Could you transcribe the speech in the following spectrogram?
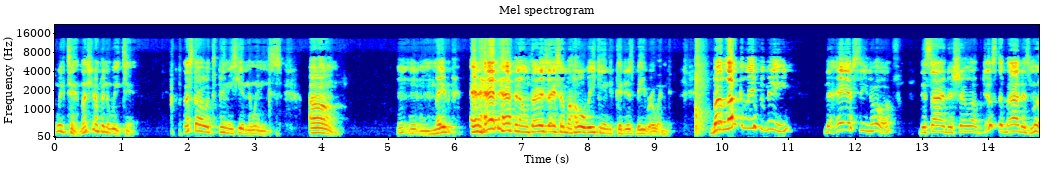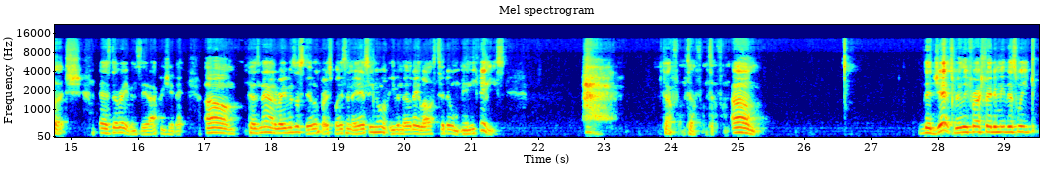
Week 10. Let's jump into week 10. Let's start with the pennies getting the winnies. Um, maybe, and it had to happen on Thursday, so my whole weekend could just be ruined. But luckily for me, the AFC North decided to show up just about as much as the Ravens did. I appreciate that. Um, because now the Ravens are still in first place in the AFC North, even though they lost to the mini Finnies. tough one, tough one, tough one. Um, the Jets really frustrated me this week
